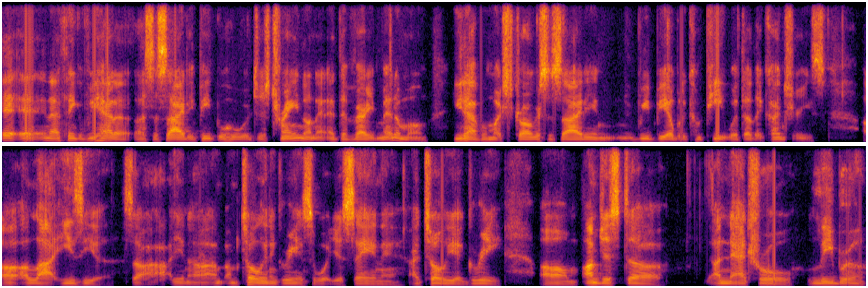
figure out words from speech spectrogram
A- a- And I think if we had a, a society of people who were just trained on that at the very minimum, you'd have a much stronger society and we'd be able to compete with other countries uh, a lot easier. So, I- you know, I'm, I'm totally in agreement with what you're saying there. I totally agree. Um, I'm just uh, a natural Libra,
